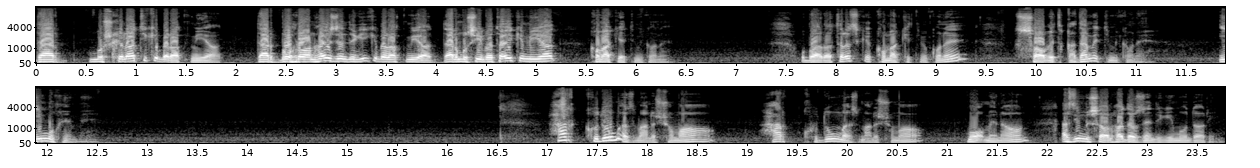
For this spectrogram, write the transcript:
در مشکلاتی که برات میاد در بحران های زندگی که برات میاد در مصیبت هایی که میاد کمکت می‌کنه. و بالاتر است که کمکت می‌کنه ثابت قدمت می‌کنه. این مهمه. هر کدوم از من شما هر کدوم از من شما مؤمنان از این مثال ها در زندگیمون داریم.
